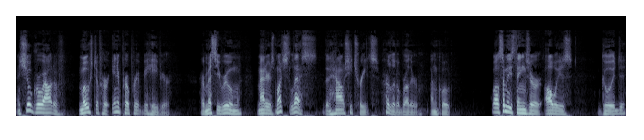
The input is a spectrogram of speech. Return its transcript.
and she'll grow out of most of her inappropriate behavior. Her messy room matters much less than how she treats her little brother. Unquote. Well, some of these things are always good.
